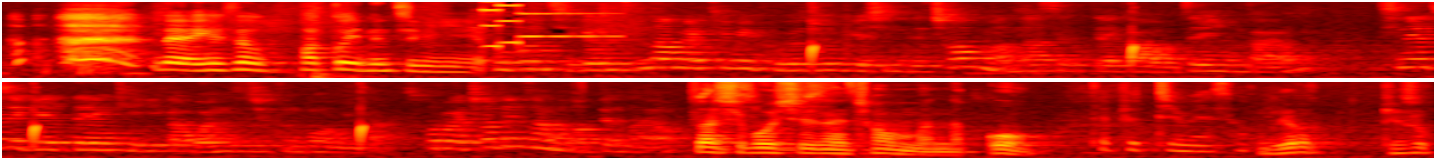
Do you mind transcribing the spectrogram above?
네 계속 받고 있는 중이에요. 두 분 지금 팀남의 팀이 보여주고 계신데 처음 만났을 때가 언제인가요? 친해지게 된 계기가 뭐였는지 궁금합니다. 서로의 첫인상은 어땠나요? 수산 15 시즌에 처음 만났고 대표팀에서 얘가 계속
